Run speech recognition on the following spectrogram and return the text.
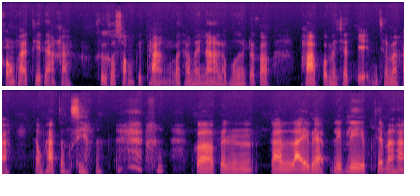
ของพระอาทิตย์อะค่ะ คือเขาส่องผิดทางก็ทำให้หน้าเรามืด แล้วก็ภาพก็ไม่ชัดเจนใช่ไหมคะทั้งภาพทั้งเสียง ก็เป็นการไลฟ์แบบรีบๆใช่ไหมคะ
